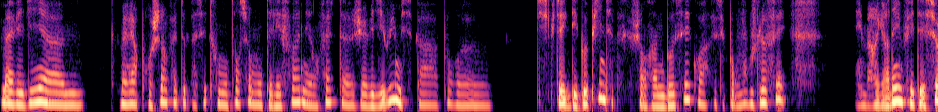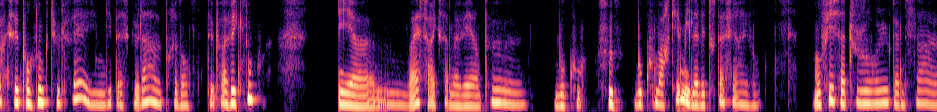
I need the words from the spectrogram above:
m'avait dit, m'avait reproché en fait de passer tout mon temps sur mon téléphone et en fait, je lui avais dit: «Oui, mais c'est pas pour, discuter avec des copines, c'est parce que je suis en train de bosser quoi et c'est pour vous que je le fais». Et il m'a regardé, il me fait: «Tu sûr que c'est pour nous que tu le fais?» et il me dit: «Parce que là, heu, présentement, pas avec nous, quoi» et ouais, c'est vrai que ça m'avait un peu beaucoup, beaucoup marqué, mais il avait tout à fait raison. Mon fils a toujours eu comme ça,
